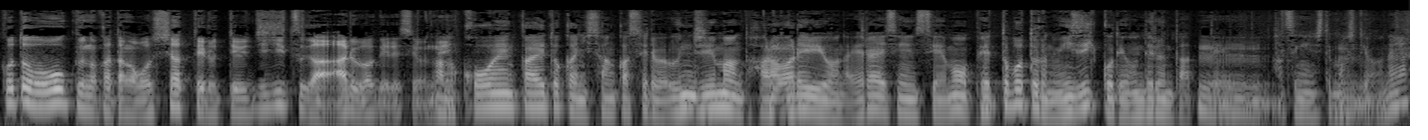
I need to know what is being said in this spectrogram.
ことを多くの方がおっしゃってるっていう事実があるわけですよね。あの、講演会とかに参加すれば、うん十万と払われるような偉い先生も、ペットボトルの水1個で呼んでるんだって発言してましたよね。うん。うん、だ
